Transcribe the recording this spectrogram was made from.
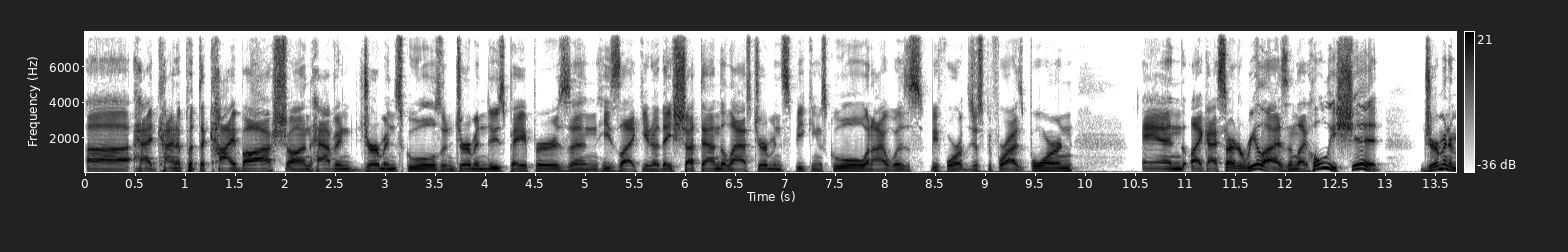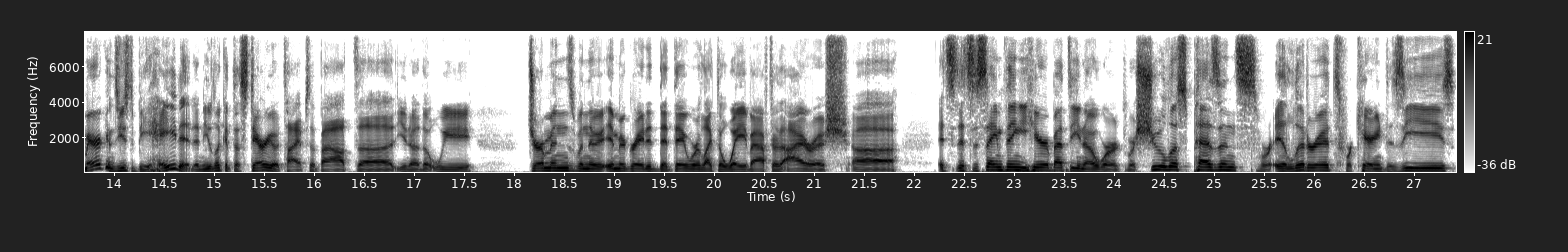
Uh, had kind of put the kibosh on having German schools and German newspapers. And he's like, you know, they shut down the last German speaking school when I was before, just before I was born. And like, I started realizing, like, holy shit, German Americans used to be hated. And you look at the stereotypes about, uh, you know, that we Germans, when they immigrated, that they were like the wave after the Irish. Uh, it's it's the same thing you hear about the you know we're we're shoeless peasants, we're illiterate, we're carrying disease,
